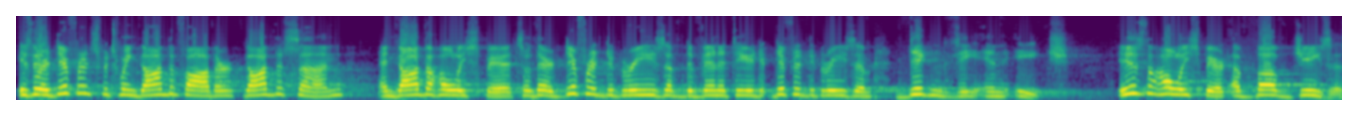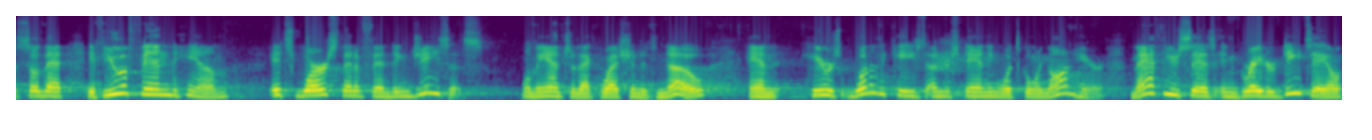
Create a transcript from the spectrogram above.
Is there a difference between God the Father, God the Son, and God the Holy Spirit? So there are different degrees of divinity, different degrees of dignity in each. Is the Holy Spirit above Jesus so that if you offend him, it's worse than offending Jesus? Well, the answer to that question is no. And here's one of the keys to understanding what's going on here. Matthew says in greater detail,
